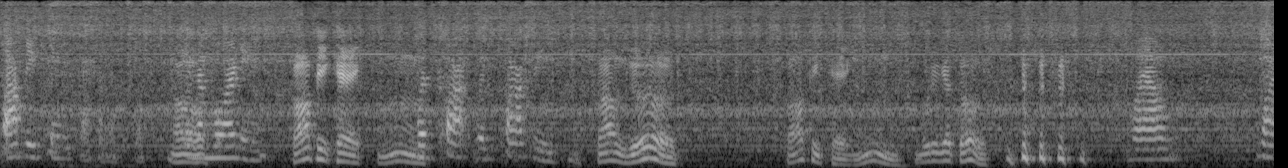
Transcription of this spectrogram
coffee cake, that kind of stuff. In the Oh, morning coffee cake. Mm, with co- with coffee. sounds good. Coffee cake. Mm, where do you get those? Well, one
